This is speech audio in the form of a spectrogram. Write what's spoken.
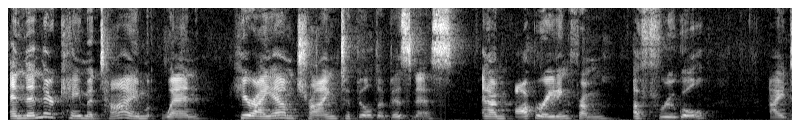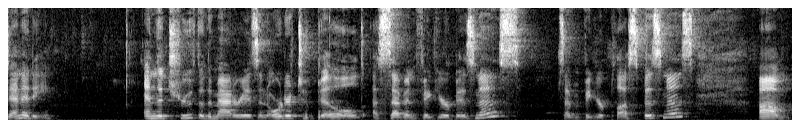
And then there came a time when here I am trying to build a business and I'm operating from a frugal identity. And the truth of the matter is, in order to build a seven figure business, seven figure plus business, um,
